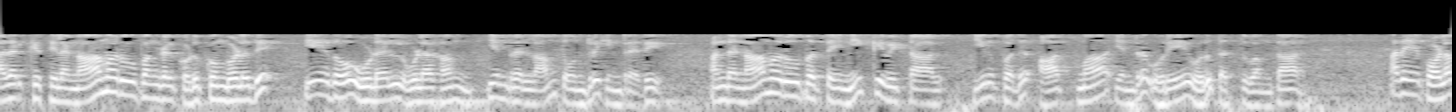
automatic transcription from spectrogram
அதற்கு சில நாம ரூபங்கள் கொடுக்கும் பொழுது ஏதோ உடல் உலகம் என்றெல்லாம் தோன்றுகின்றது. அந்த நாம ரூபத்தை நீக்கிவிட்டால் இருப்பது ஆத்மா என்ற ஒரே ஒரு தத்துவம் தான் அதே போல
